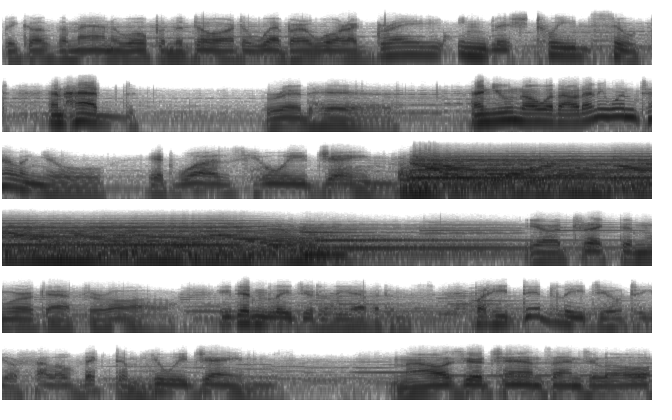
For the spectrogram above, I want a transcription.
because the man who opened the door to Weber wore a gray English tweed suit and had red hair. And you know without anyone telling you, it was Huey James. Your trick didn't work after all. He didn't lead you to the evidence, but he did lead you to your fellow victim, Huey James. Now's your chance, Angelo.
